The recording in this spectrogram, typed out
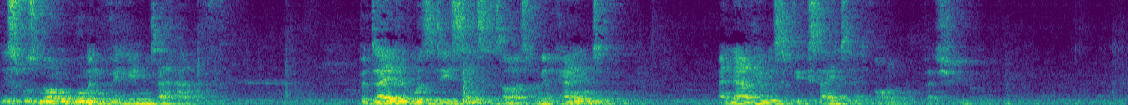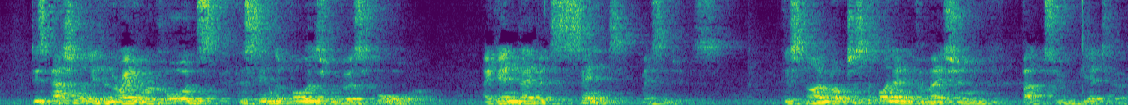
This was not a woman for him to have. But David was desensitized when it came to him, and now he was fixated on Bathsheba. Dispassionately, the narrator records the sin that follows from verse 4. Again, David sent messengers, this time not just to find out information, but to get her.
